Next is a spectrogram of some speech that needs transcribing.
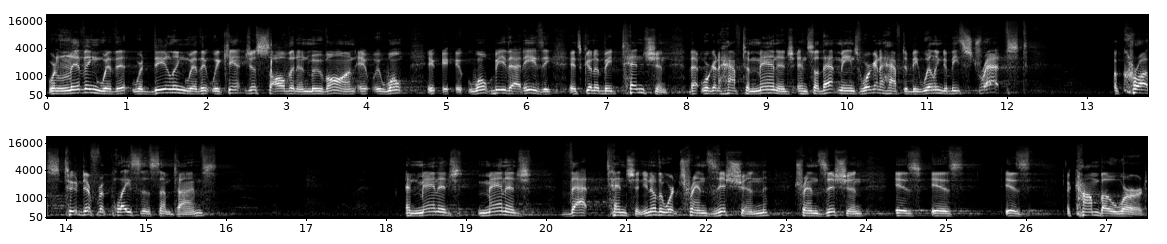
We're living with it, we're dealing with it. We can't just solve it and move on. It, it won't, it, it won't be that easy. It's going to be tension that we're going to have to manage. And so that means we're going to have to be willing to be stretched across two different places sometimes and manage, manage that tension. You know, the word transition, transition is, is, is a combo word.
